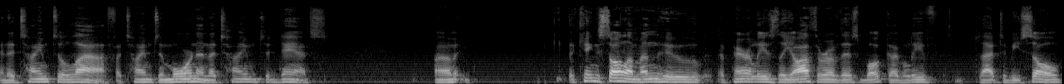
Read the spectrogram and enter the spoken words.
and a time to laugh, a time to mourn and a time to dance. Um, King Solomon, who apparently is the author of this book, I believe that to be so,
